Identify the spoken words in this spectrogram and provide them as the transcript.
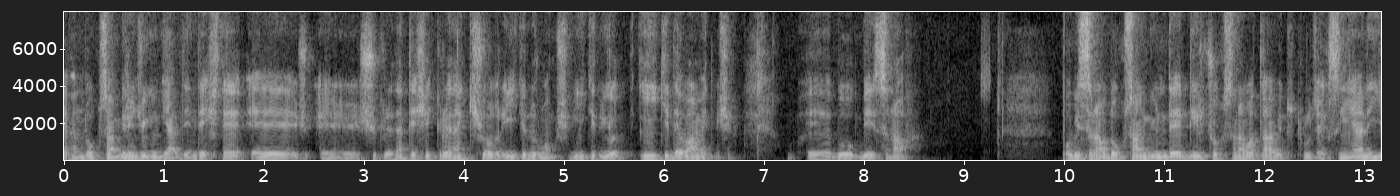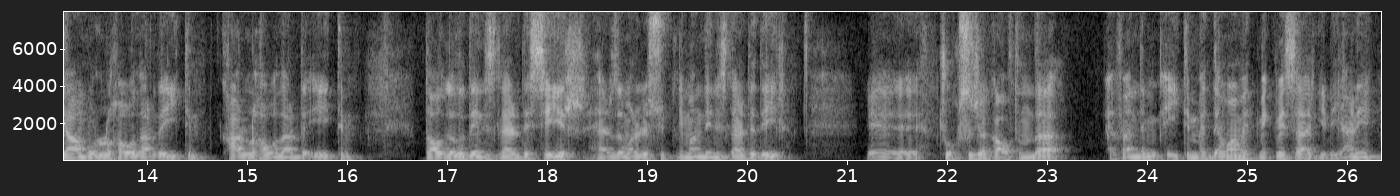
Efendim 91. gün geldiğinde işte e, e, şükreden teşekkür eden kişi olur. İyi ki durmamışım. İyi ki iyi ki devam etmişim. E, bu bir sınav. Bu bir sınav. 90 günde birçok sınava tabi tutulacaksın. Yani yağmurlu havalarda eğitim, karlı havalarda eğitim, dalgalı denizlerde seyir. Her zaman öyle süt liman denizlerde değil. Ee, çok sıcak altında efendim eğitime devam etmek vesaire gibi. Yani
